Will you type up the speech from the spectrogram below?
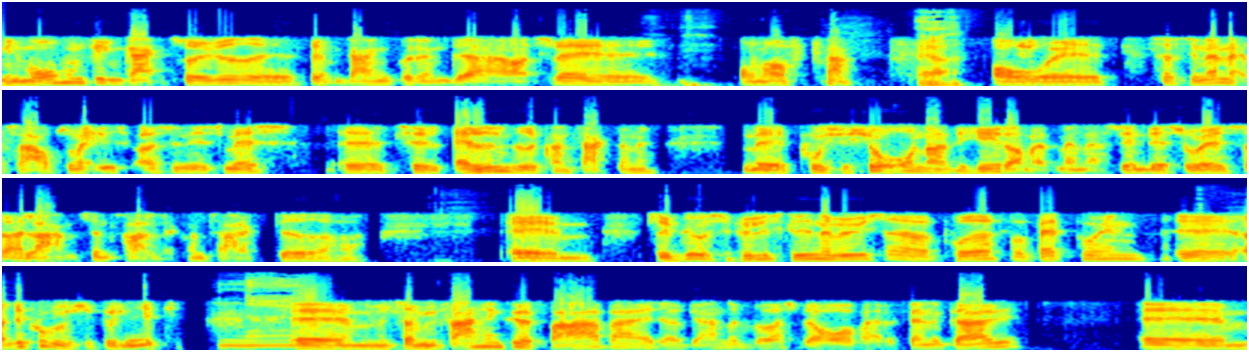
min mor hun fik engang trykket øh, fem gange på den der åndssvage øh, on-off-knap. Ja. Og øh, så sender den altså automatisk også en sms øh, til alle nødkontakterne med position og det hele om, at man har sendt SOS og alarmcentralen er kontaktet. Og, øhm, så vi blev selvfølgelig skide nervøse og prøvede at få fat på hende, øh, og det kunne vi jo selvfølgelig ikke. Nej. Øhm, så min far han kørte fra arbejde, og vi andre ville også ved at overveje, hvad fanden gør vi? Øhm,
